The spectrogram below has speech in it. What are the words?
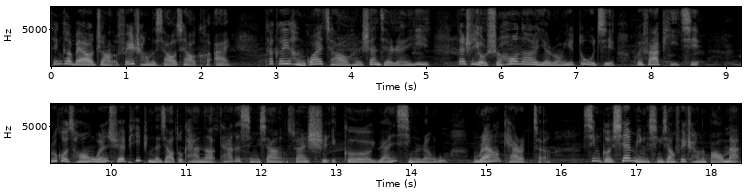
Tinkerbell 长得非常的小巧可爱，她可以很乖巧，很善解人意，但是有时候呢也容易妒忌，会发脾气。如果从文学批评的角度看呢，她的形象算是一个圆形人物 （round character）。 性格鲜明，形象非常的饱满。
